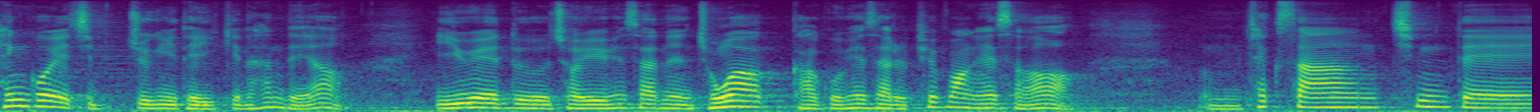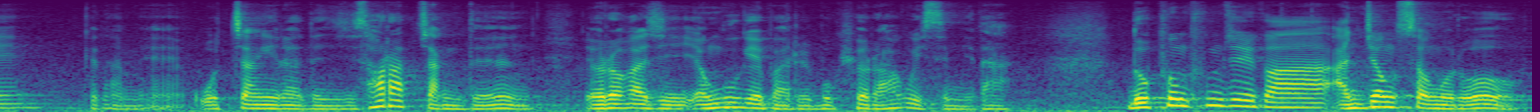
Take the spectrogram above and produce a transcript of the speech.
행거에 집중이 돼 있기는 한데요. 이외에도 저희 회사는 종합 가구 회사를 표방해서 음, 책상, 침대, 그 다음에 옷장이라든지 서랍장 등 여러 가지 연구 개발을 목표로 하고 있습니다. 높은 품질과 안정성으로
